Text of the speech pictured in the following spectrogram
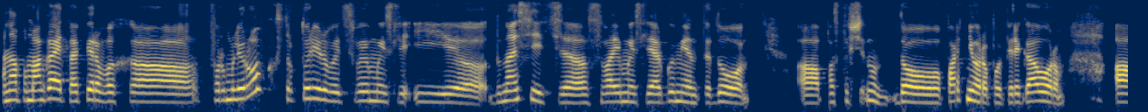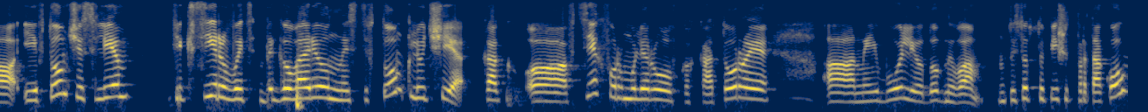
Она помогает, во-первых, а, в формулировках структурировать свои мысли и э, доносить э, свои мысли и аргументы до поставщика, ну, до партнера по переговорам, и в том числе фиксировать договоренности в том ключе, как в тех формулировках, которые наиболее удобны вам. Ну, то есть тот, кто пишет протокол,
